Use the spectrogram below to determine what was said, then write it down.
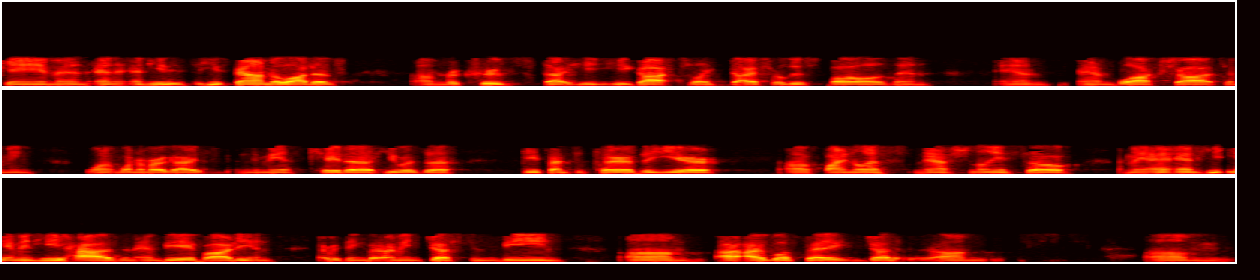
game, and and and he he found a lot of um recruits that he he got to like die for loose balls and and and block shots. I mean, one one of our guys, Neemias Queta, he was a defensive player of the year uh finalist nationally, so I mean, and, he, I mean, he has an NBA body and everything, but I mean, Justin Bean, um, I, I will say, just, um, um,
